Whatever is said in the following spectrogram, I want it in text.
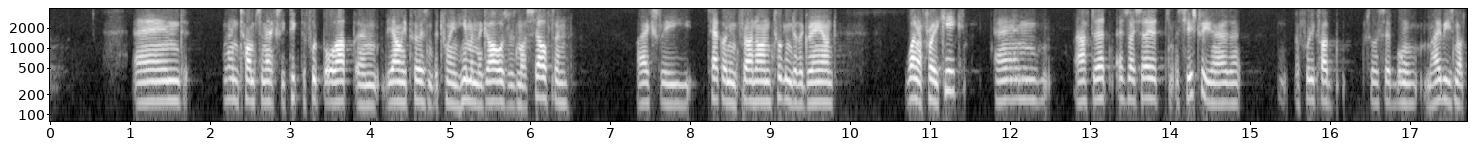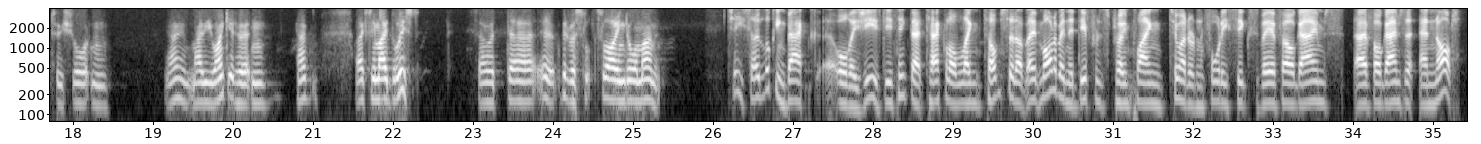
And Len Thompson actually picked the football up, and the only person between him and the goals was myself. And I actually tackled him front on, took him to the ground, won a free kick, and after that, as I say, it's, it's history. You know, the, the footy club sort of said, well, maybe he's not too short, and you know, maybe he won't get hurt. And you know, I actually made the list. So it uh, a bit of a sliding door moment. Gee, so looking back uh, all these years, do you think that tackle of Len Thompson, it might have been the difference between playing 246 VFL games, AFL games, and not?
